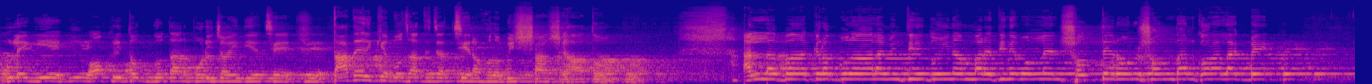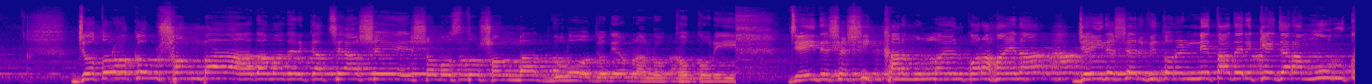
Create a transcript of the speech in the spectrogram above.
ভুলে গিয়ে অকৃতজ্ঞতার পরিচয় দিয়েছে, তাদেরকে বোঝাতে চাচ্ছি এরা হলো বিশ্বাসঘাতক। আল্লাহ পাক রব্বুল তিনি দুই নম্বরে তিনি বললেন, সত্যের অনুসন্ধান করা লাগবে। যত রকম সংবাদ আমাদের কাছে আসে, সমস্ত সংবাদগুলো যদি আমরা লক্ষ্য করি, যেই দেশে শিক্ষার মূল্যায়ন করা হয় না, যেই দেশের ভিতরে নেতাদেরকে যারা মূর্খ,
